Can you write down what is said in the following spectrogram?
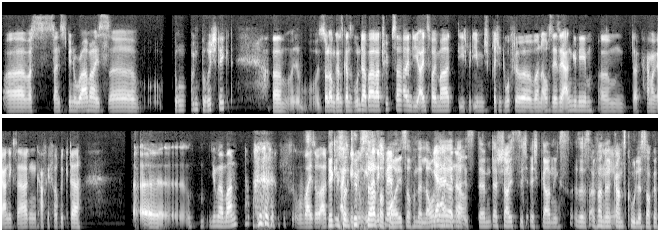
Äh, was sein Spinorama ist äh, berühmt berüchtigt. Ähm, soll auch ein ganz, ganz wunderbarer Typ sein. Die ein, zwei Mal, die ich mit ihm sprechen durfte, waren auch sehr, sehr angenehm. Ähm, da kann man gar nichts sagen. Kaffeeverrückter äh, junger Mann. Wobei so Wirklich so ein Typ Surferboy, so von der Laune ja, her, genau. der, ist, der, der scheißt sich echt gar nichts. Also das ist einfach nee. eine ganz coole Socke.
